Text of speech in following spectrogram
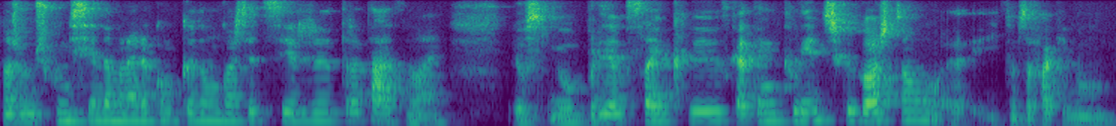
nós vamos conhecendo a maneira como cada um gosta de ser tratado, não é? Eu, eu por exemplo, sei que cá tenho clientes que gostam, eh, e estamos a falar aqui num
